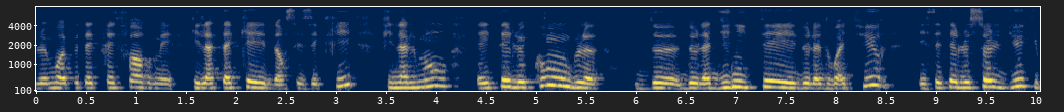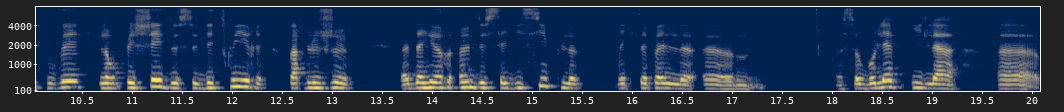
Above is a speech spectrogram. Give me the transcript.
le mot est peut-être très fort, mais qu'il attaquait dans ses écrits, finalement, était le comble de, la dignité et de la droiture, et c'était le seul Dieu qui pouvait l'empêcher de se détruire par le jeu. D'ailleurs, un de ses disciples, qui s'appelle euh, Sobolev, il a euh,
